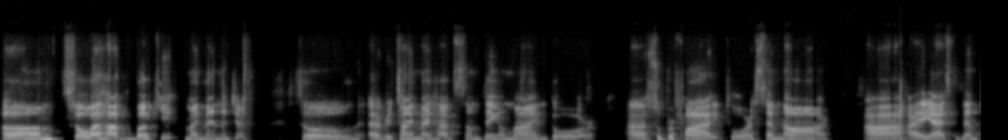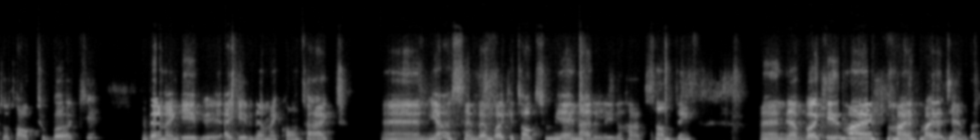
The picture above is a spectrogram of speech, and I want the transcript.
Um, so I have Bucky, my manager. So every time I have something on mind or a super fight or a seminar, uh, I ask them to talk to Bucky. Then I give I give them my contact, and yes, and then Bucky talks to me. Hey, Nathalie, you have something, and yeah, Bucky is my my my agenda.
